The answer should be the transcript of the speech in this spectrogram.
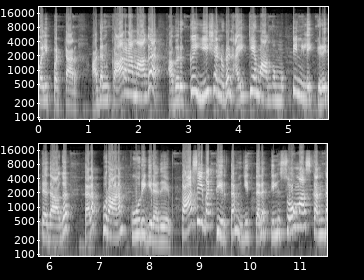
வழிபட்டார். அதன் காரணமாக அவருக்கு ஈசனுடன் ஐக்கியமாகும் முக்தி நிலை கிடைத்ததாக தலப்புராணம் கூறுகிறது. காசிப தீர்த்தம் இத்தலத்தில் சோமாஸ்கந்த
